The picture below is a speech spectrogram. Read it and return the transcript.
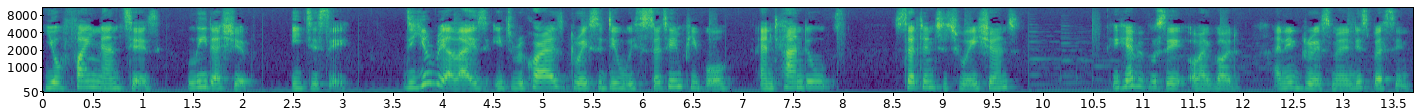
your finances, leadership, etc. Do you realize it requires grace to deal with certain people and handle certain situations. You hear people say, Oh my God, I need grace, man. This person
